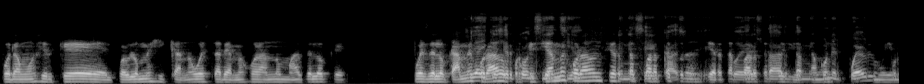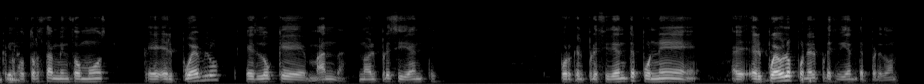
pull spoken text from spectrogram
podríamos decir que el pueblo mexicano estaría mejorando más de lo que pues de lo que ha Sí, hay que mejorado, porque sí ha mejorado en en cierta ese parte, caso, pero en de cierta parte estar pues también con el pueblo, porque nosotros también somos, eh, el pueblo es lo que manda, no el presidente, porque el presidente pone, eh, el pueblo pone el presidente, perdón.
